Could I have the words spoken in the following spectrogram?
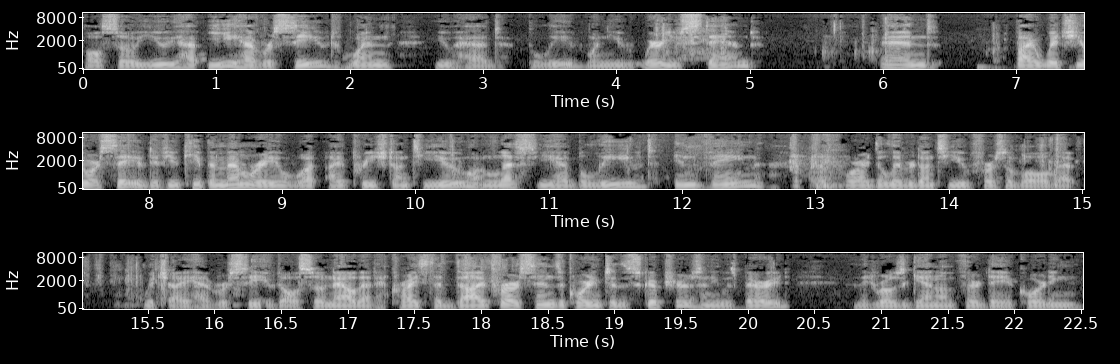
also you have, ye have received when you had believed, when you where you stand, and by which you are saved, if you keep in memory what I preached unto you, unless ye have believed in vain, for I delivered unto you first of all that which I have received. Also, now that Christ had died for our sins according to the Scriptures, and he was buried, and he rose again on the third day according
